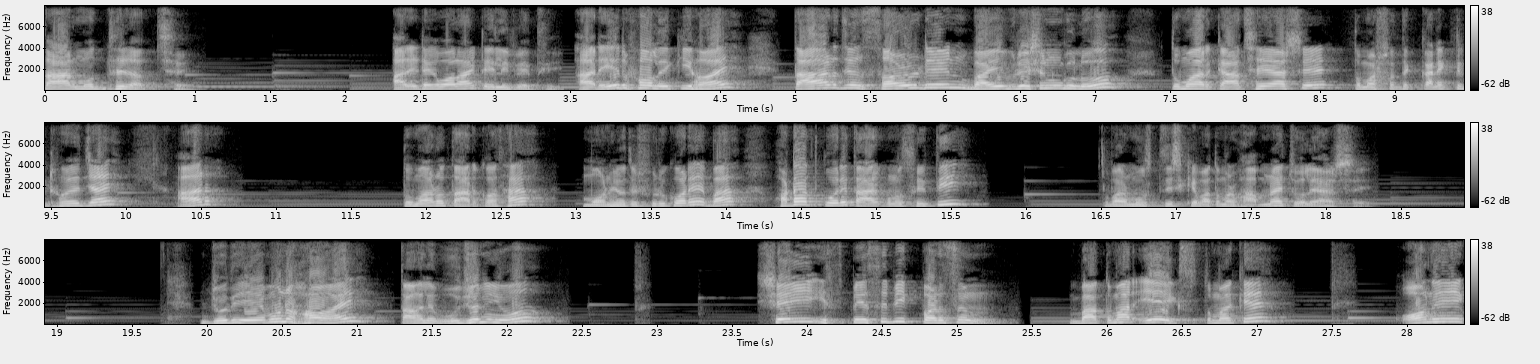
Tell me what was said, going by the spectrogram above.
তার মধ্যে যাচ্ছে। আর এটাকে বলা হয় টেলিপ্যাথি আর এর ফলে কি হয়? তার যে সার্ডেন ভাইব্রেশনগুলো তোমার কাছে আসে, তোমার সাথে কানেক্টেড হয়ে যায়, আর তোমারও তার কথা মনে হতে শুরু করে বা হঠাৎ করে তার কোনো স্মৃতি তোমার মস্তিষ্কে বা তোমার ভাবনায় চলে আসে। যদি এমন হয়, তাহলে বুঝে নিও সেই স্পেসিফিক পার্সন বা তোমার এক্স তোমাকে অনেক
